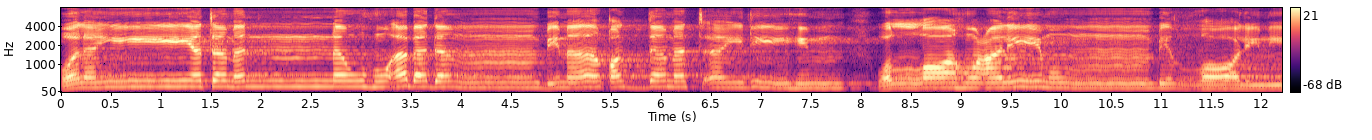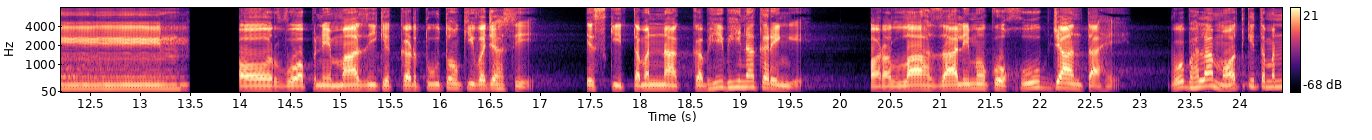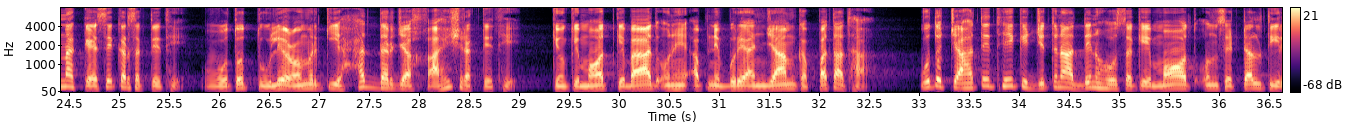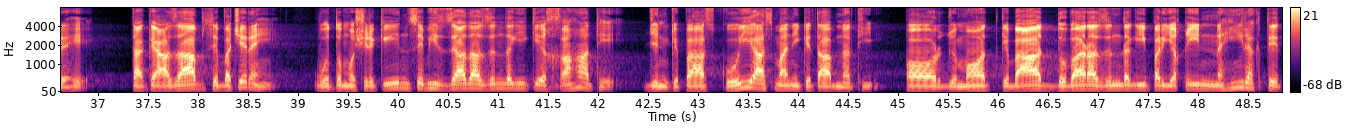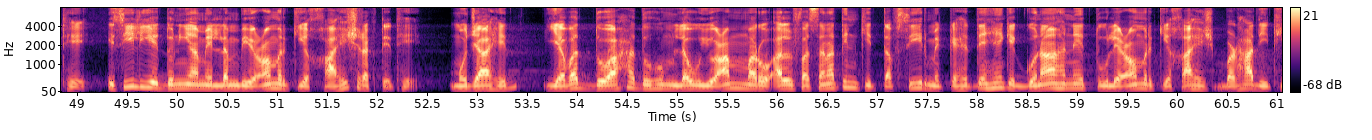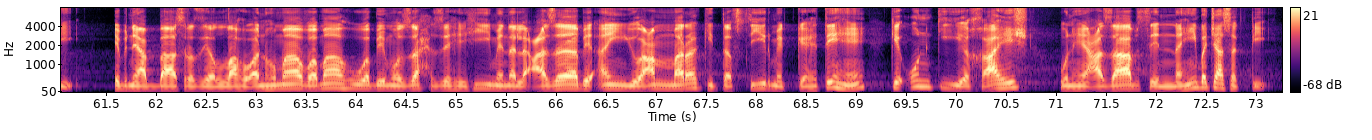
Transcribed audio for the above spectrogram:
ولن يتمنوه ابدا بما قدمت ايديهم والله عليم بالظالمين اور وہ اپنے ماضی کے کرتوتوں کی وجہ سے اس کی تمنا کبھی بھی نہ کریں گے اور اللہ ظالموں کو خوب جانتا ہے۔ وہ بھلا موت کی تمنا کیسے کر سکتے تھے؟ وہ تو طول عمر کی حد درجہ خواہش رکھتے تھے۔ کیونکہ موت کے بعد انہیں اپنے برے انجام کا پتہ تھا۔ وہ تو چاہتے تھے کہ جتنا دن ہو سکے موت ان سے ٹلتی رہے تاکہ عذاب سے بچے رہیں۔ وہ تو مشرقین سے بھی زیادہ زندگی کے خواہاں تھے جن کے پاس کوئی آسمانی کتاب نہ تھی۔ اور جو موت کے بعد دوبارہ زندگی پر یقین نہیں رکھتے تھے، اسی لیے دنیا میں لمبی عمر کی خواہش رکھتے تھے۔ مجاہد یود احدہم لو یعمر الف سنتن کی تفسیر میں کہتے ہیں کہ گناہ نے طول عمر کی خواہش بڑھا دی تھی۔ ابن عباس رضی اللہ عنہما وما ہوا بمزحزہ من العذاب ان یعمر کی تفسیر میں کہتے ہیں کہ ان کی یہ خواہش انہیں عذاب سے نہیں بچا سکتی۔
